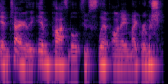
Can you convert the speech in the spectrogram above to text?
entirely impossible to slip on a micro machine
